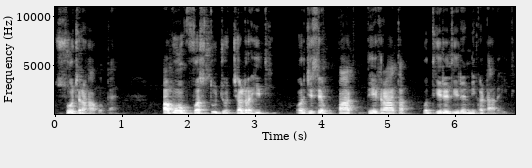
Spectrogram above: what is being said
सोच रहा होता है। अब वह वस्तु जो चल रही थी और जिसे पाक देख रहा था वह धीरे धीरे निकट आ रही थी।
